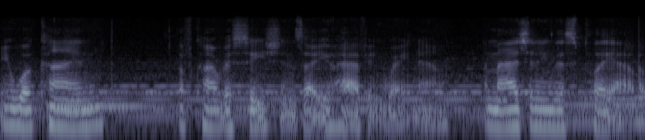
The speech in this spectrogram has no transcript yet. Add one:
And what kind of conversations are you having right now? Imagining this play out.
